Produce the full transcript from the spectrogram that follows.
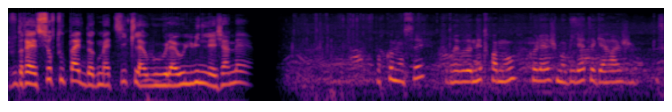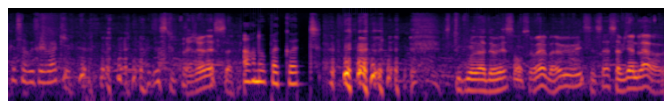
Je voudrais surtout pas être dogmatique là où, là où lui ne l'est jamais. Pour commencer, je voudrais vous donner trois mots collège, mobilette et garage. Qu'est-ce que ça vous évoque C'est toute ma jeunesse. Ça. Arnaud Pacotte. c'est toute mon adolescence. Ouais, bah oui, oui, c'est ça. Ça vient de là. Ouais.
